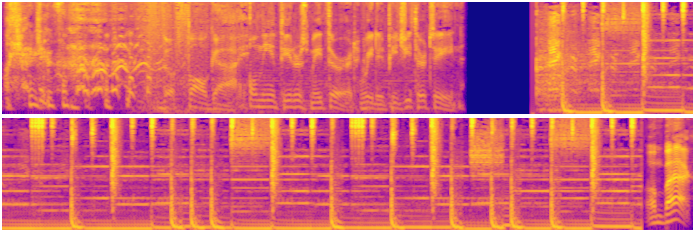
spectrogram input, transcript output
The Fall Guy. Only in theaters May 3rd. Rated PG-13. I'm back.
